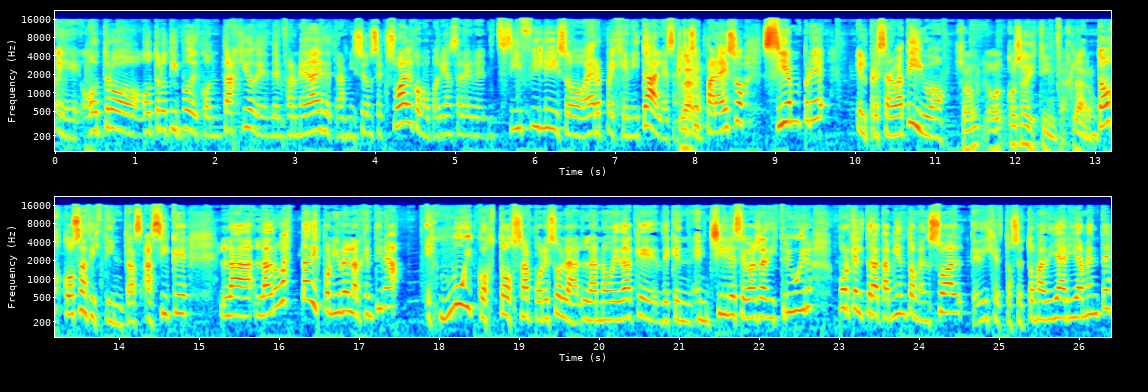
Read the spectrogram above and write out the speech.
eh, otro, otro tipo de contagio de, enfermedades de transmisión sexual, como podrían ser sífilis o herpes genitales. Entonces, para eso siempre el preservativo. Son cosas distintas, claro. Dos cosas distintas. Así que la, la droga está disponible en la Argentina es muy costosa, por eso la, novedad que, de que en, Chile se vaya a distribuir, porque el tratamiento mensual, te dije, esto se toma diariamente,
